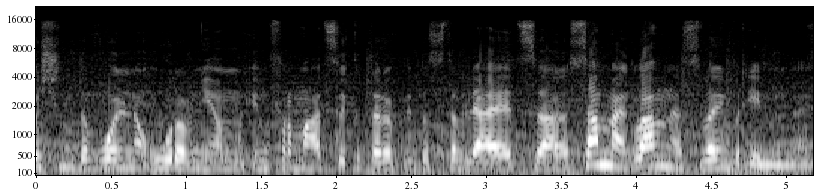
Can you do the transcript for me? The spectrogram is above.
Очень довольна уровнем информации, которая предоставляется. Самое главное – своевременная.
